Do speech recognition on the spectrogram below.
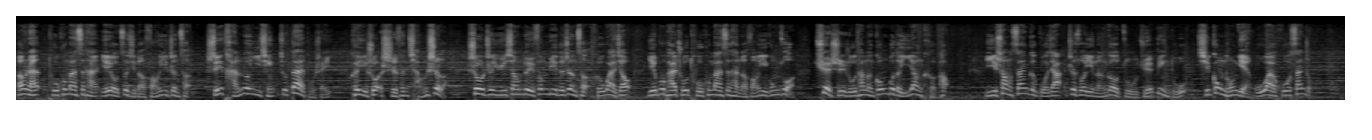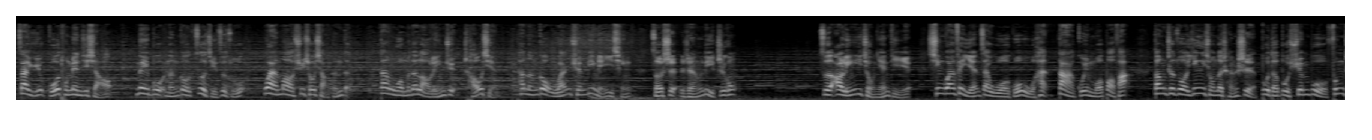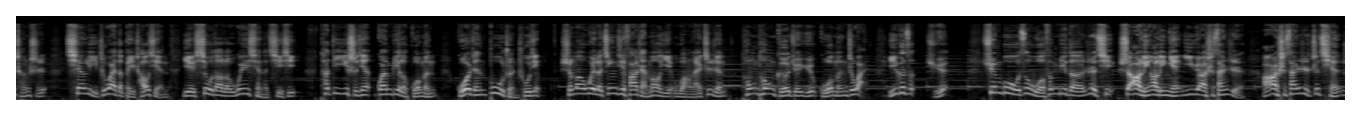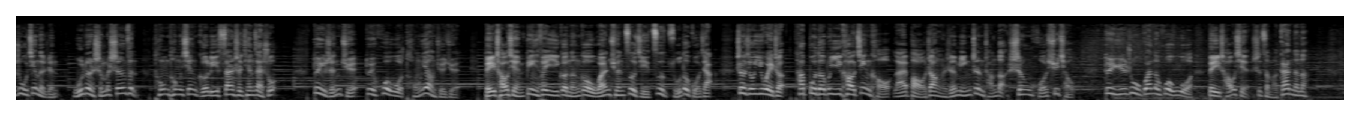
当然，土库曼斯坦也有自己的防疫政策，谁谈论疫情就逮捕谁，可以说十分强势了。受制于相对封闭的政策和外交，也不排除土库曼斯坦的防疫工作确实如他们公布的一样可靠。以上三个国家之所以能够阻绝病毒，其共同点无外乎三种，在于国土面积小，内部能够自给自足，外贸需求小等等。但我们的老邻居朝鲜，它能够完全避免疫情，则是人力之功。自二零一九年底，新冠肺炎在我国武汉大规模爆发。当这座英雄的城市不得不宣布封城时，千里之外的北朝鲜也嗅到了危险的气息。他第一时间关闭了国门，国人不准出境。什么为了经济发展、贸易往来之人，通通隔绝于国门之外。一个字绝。宣布自我封闭的日期是二零二零年一月二十三日，而二十三日之前入境的人，无论什么身份，通通先隔离三十天再说。对人绝，对货物同样决绝。北朝鲜并非一个能够完全自给自足的国家，这就意味着它不得不依靠进口来保障人民正常的生活需求。对于入关的货物，北朝鲜是怎么干的呢？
